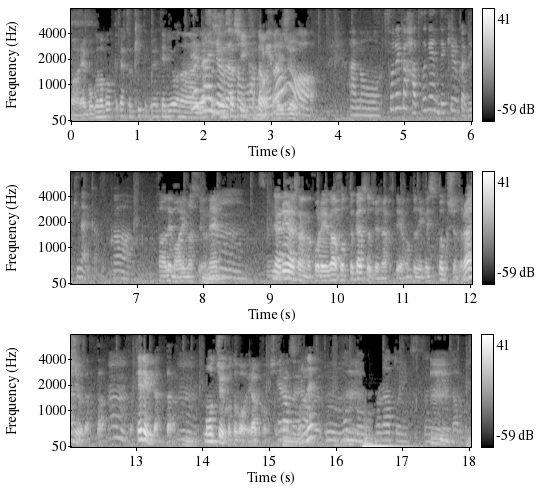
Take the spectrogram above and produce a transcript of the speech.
まあね僕のポッドキャスト聞いてくれてるようなえ大丈夫優だとしい方は思うんだけど大丈夫。あのそれが発言できるかできないかとか、あでもありますよね、うん。それじゃあレイラさんがこれがポッドキャストじゃなくて本当にフェス特集のラジオだったら、うん。テレビだったら、うん。もうちょい言葉を選ぶかもしれないですもんねぶ、うん、うん。もっとブラートに包んでるだろうし、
